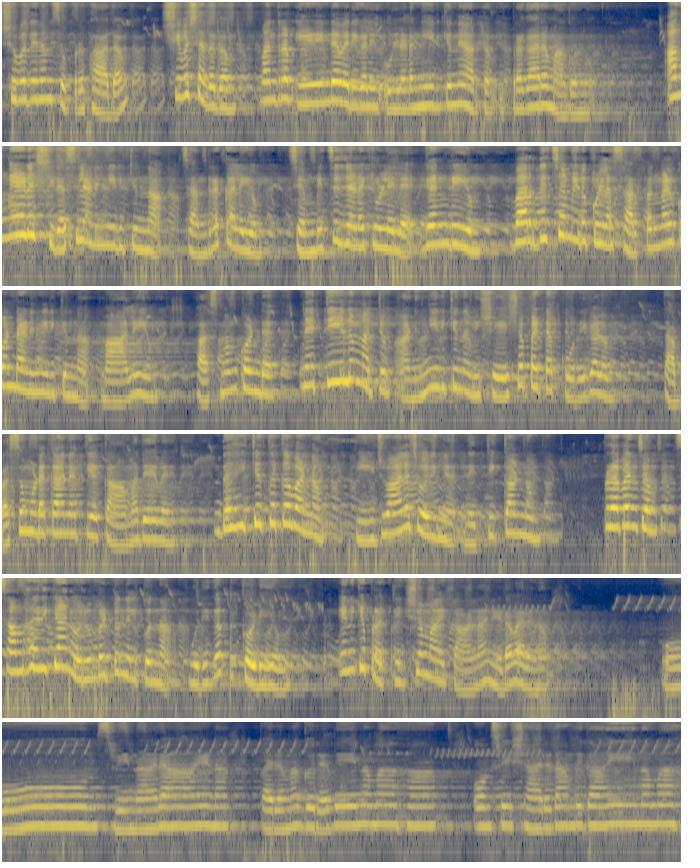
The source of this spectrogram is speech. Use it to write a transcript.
ശുഭദിനം സുപ്രഭാതം. ശിവശതകം മന്ത്രം ഏഴിന്റെ വരികളിൽ ഉള്ളടങ്ങിയിരിക്കുന്ന അർത്ഥം ഇപ്രകാരമാകുന്നു. അങ്ങയുടെ ശിരസിൽ അണിഞ്ഞിരിക്കുന്ന ചന്ദ്രക്കലയും ചെമ്പിച്ച ജടയ്ക്കുള്ളിലെ ഗംഗയും വർദ്ധിച്ച മിടുക്കുള്ള സർപ്പങ്ങൾ കൊണ്ടണിഞ്ഞിരിക്കുന്ന മാലയും ഭസ്മം കൊണ്ട് നെറ്റിയിലും മറ്റും അണിഞ്ഞിരിക്കുന്ന വിശേഷപ്പെട്ട കുറികളും തപസ് മുടക്കാനെത്തിയ കാമദേവൻ ദഹിക്കത്തക്ക വണ്ണം തീജ്വാല ചൊരിഞ്ഞ് നെറ്റിക്കണ്ണും പ്രപഞ്ചം സംഹരിക്കാൻ ഒരുമ്പെട്ടു നിൽക്കുന്ന പുരിക കൊടിയും എനിക്ക് പ്രത്യക്ഷമായി കാണാൻ ഇടവരണം. ഓം ശ്രീനാരായണ പരമഗുരവേ നമ. ഓം ശ്രീ ശാരദാംബികായേ നമഃ.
